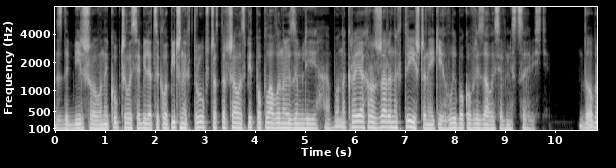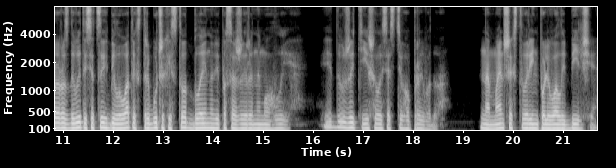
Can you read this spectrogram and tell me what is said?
Здебільшого вони купчилися біля циклопічних труб, що стирчали з під поплавленої землі, або на краях розжарених тріщин, які глибоко врізалися в місцевість. Добре роздивитися цих білуватих стрибучих істот блейнові пасажири не могли, і дуже тішилися з цього приводу. На менших створінь полювали більші,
